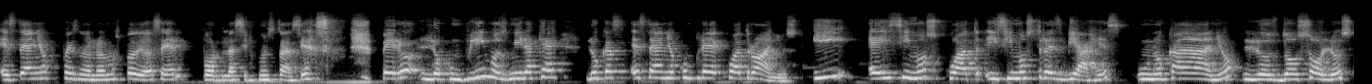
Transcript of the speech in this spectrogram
este año pues no lo hemos podido hacer por las circunstancias, pero lo cumplimos. Mira que Lucas este año cumple cuatro años y e hicimos, cuatro, hicimos tres viajes, uno cada año, los dos solos,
